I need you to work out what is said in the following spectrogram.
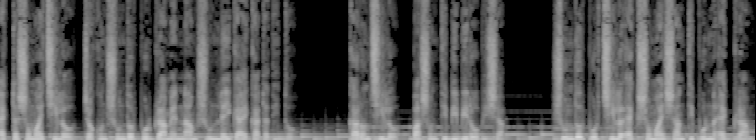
একটা সময় ছিল যখন সুন্দরপুর গ্রামের নাম শুনলেই গায়ে কাটা দিত। কারণ ছিল বাসন্তী বিবির অভিশাপ। সুন্দরপুর ছিল এক সময় শান্তিপূর্ণ এক গ্রাম।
